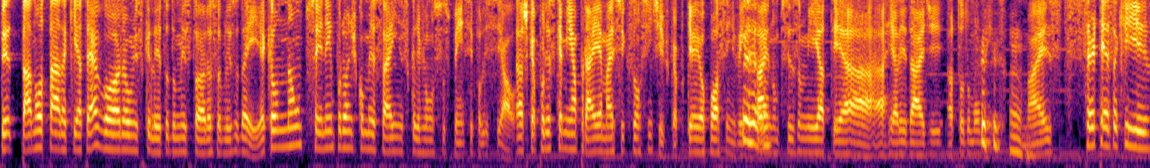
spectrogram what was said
te- tá anotado aqui até agora um esqueleto de uma história sobre isso daí. É que eu não sei nem por onde começar em escrever um suspense policial. Acho que é por isso que a minha praia é mais ficção científica, porque eu posso inventar Uhum. e não preciso me ater à, à realidade a todo momento. Mas certeza que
